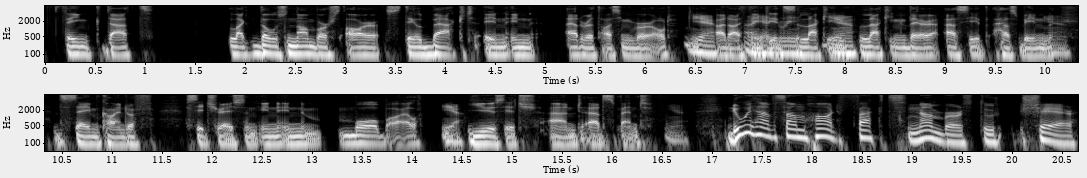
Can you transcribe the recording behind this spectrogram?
think that like those numbers are still backed in in advertising world. yeah, And I think it's lacking Yeah. lacking there as it has been Yeah. the same kind of situation in in mobile Yeah. usage and ad spend. Yeah. Do we have some hard facts, numbers to share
